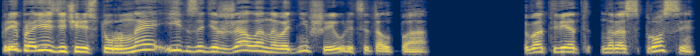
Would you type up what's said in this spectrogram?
При проезде через турне их задержала наводнившая улицы толпа. В ответ на расспросы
